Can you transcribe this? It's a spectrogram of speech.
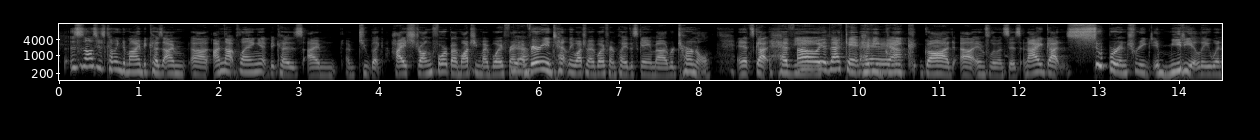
this is also just coming to mind because I'm uh, I'm not playing it because I'm I'm too like high strung for it. But I'm watching my boyfriend. Yeah. I'm very intently watching my boyfriend play this game, uh, Returnal, and it's got heavy oh yeah, that game. heavy Yeah, yeah. Greek god uh, influences, and I got super intrigued immediately when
